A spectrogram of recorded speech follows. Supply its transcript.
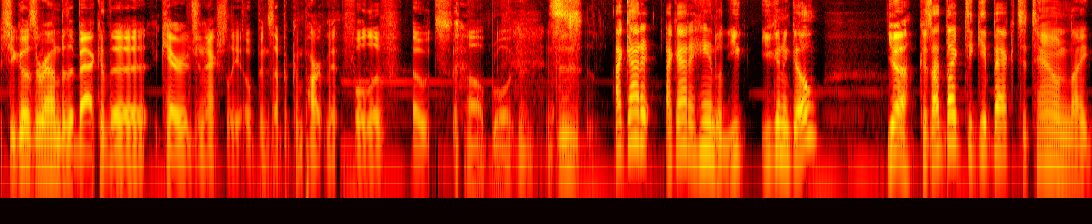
She goes around to the back of the carriage and actually opens up a compartment full of oats. Oh, right then. This is I got it. I got it handled. You you gonna go? Yeah. Cause I'd like to get back to town like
